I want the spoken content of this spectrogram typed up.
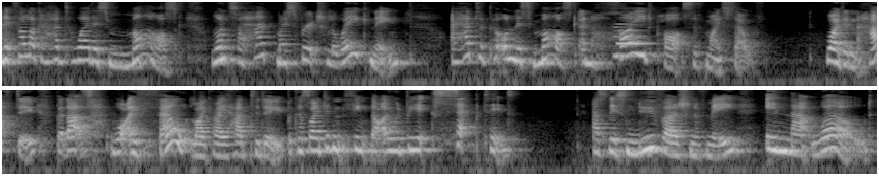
And it felt like I had to wear this mask. Once I had my spiritual awakening, I had to put on this mask and hide parts of myself. Well, I didn't have to, but that's what I felt like I had to do because I didn't think that I would be accepted as this new version of me in that world.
